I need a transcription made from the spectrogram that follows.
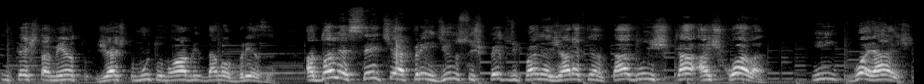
em testamento, gesto muito nobre da nobreza. Adolescente é apreendido suspeito de planejar atentado à escola em Goiás.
